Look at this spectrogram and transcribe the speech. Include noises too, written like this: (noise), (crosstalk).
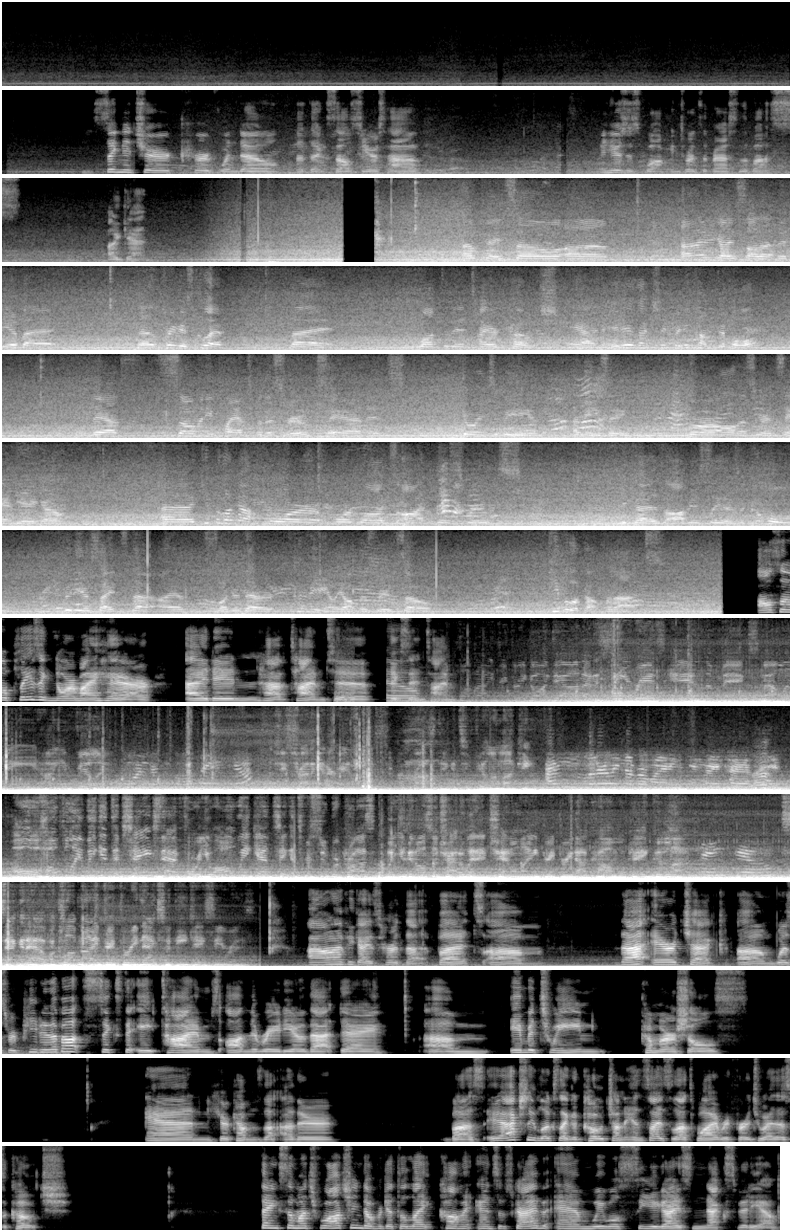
Signature curved window that the Xcelsiors have. And here's just walking towards the rest of the bus. Again. Okay, so, um, I don't know if you guys saw that video, but the previous clip, but walked through the entire coach, and it is actually pretty comfortable. They have so many plans for this route, and it's going to be amazing for all of us here in San Diego. Uh, keep a lookout for more vlogs on this route, because obviously there's a couple video sites that I have selected that are conveniently off this route, so keep a lookout for that. Also, please ignore my hair. I didn't have time to fix it in time. channel933.com. Good luck. Thank you. Second half of Club 933 next with DJ C-Riz. I don't know if you guys heard that, but um, that air check um, was repeated about six to eight times on the radio that day, um, in between commercials. And here comes the other bus. It actually looks like a coach on the inside, so that's why I refer to it as a coach. Thanks so much for watching. Don't forget to like, comment, and subscribe, and we will see you guys next video.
